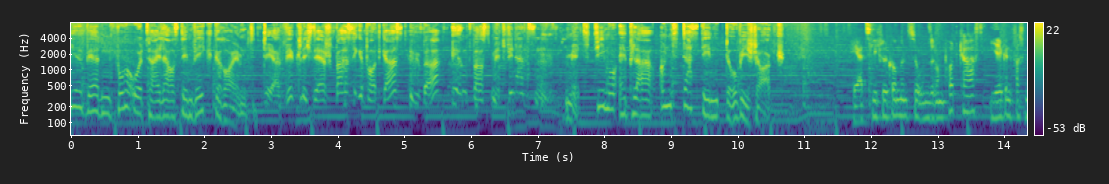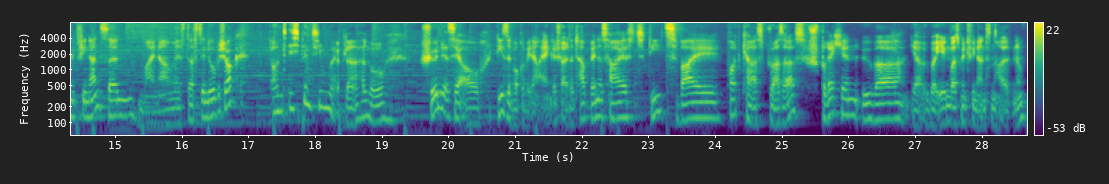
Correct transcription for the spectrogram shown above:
Hier werden Vorurteile aus dem Weg geräumt. Der wirklich sehr spaßige Podcast über Irgendwas mit Finanzen. Mit Timo Eppler und Dustin Dobischock. Herzlich willkommen zu unserem Podcast Irgendwas mit Finanzen. Mein Name ist Dustin Dobischock. Und ich bin Timo Eppler. Hallo. Schön, dass ihr auch diese Woche wieder eingeschaltet habt, wenn es heißt, die zwei Podcast Brothers sprechen über, ja, über irgendwas mit Finanzen halt, ne?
